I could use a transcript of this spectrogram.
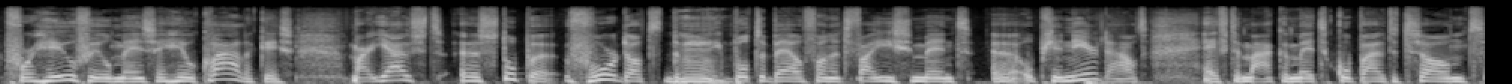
voor heel veel mensen heel kwalijk is. Maar juist uh, stoppen voordat de, Hmm. Mm. die bottebijl van het faillissement uh, op je neerdaalt, heeft te maken met kop uit het zand.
